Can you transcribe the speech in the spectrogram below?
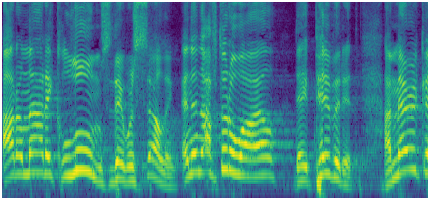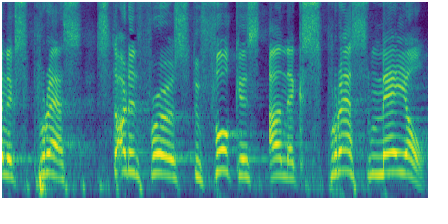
automatic looms they were selling. And then after a while they pivoted. American Express started first to focus on express mail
